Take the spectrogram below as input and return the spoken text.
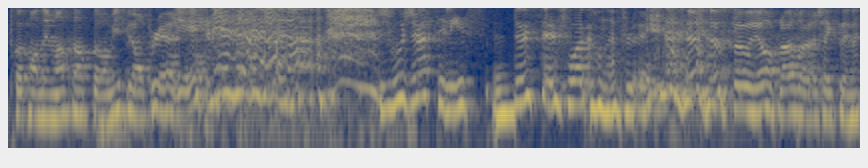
profondément transformés, puis on pleurait. Je vous jure, c'est les deux seules fois qu'on a pleuré. c'est pas vrai, on pleure genre à chaque semaine.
